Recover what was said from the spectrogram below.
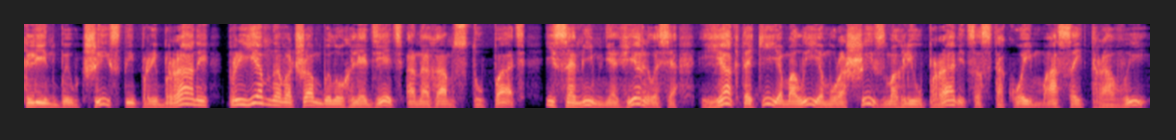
Клін быў чысты, прыбраны, прыемна вачам было глядзець, а нагам ступаць, і самім не верылася, як такія малыя мурашы змаглі ўправіцца з такой масай травы.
